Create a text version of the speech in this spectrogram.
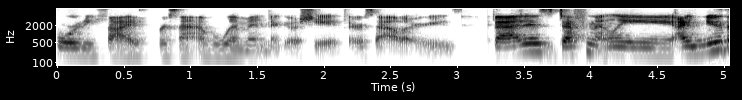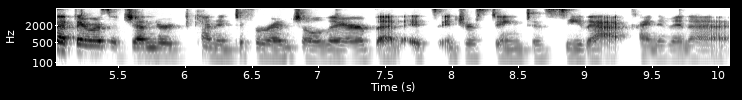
45% of women negotiate their salaries. That is definitely, I knew that there was a gendered kind of differential there, but it's interesting to see that kind of in a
